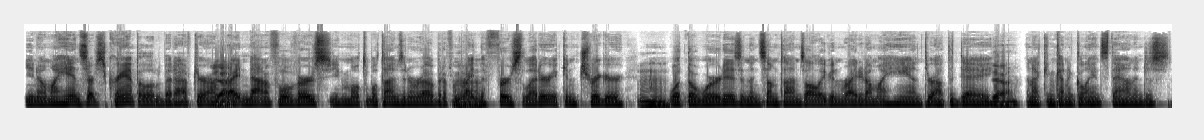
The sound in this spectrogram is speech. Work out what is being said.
you know, my hand starts to cramp a little bit after I'm Yeah. writing down a full verse you know, multiple times in a row. But if I'm Yeah. writing the first letter, it can trigger Mm-hmm. what the word is, and then sometimes I'll even write it on my hand throughout the day, Yeah. and I can kind of glance down and just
